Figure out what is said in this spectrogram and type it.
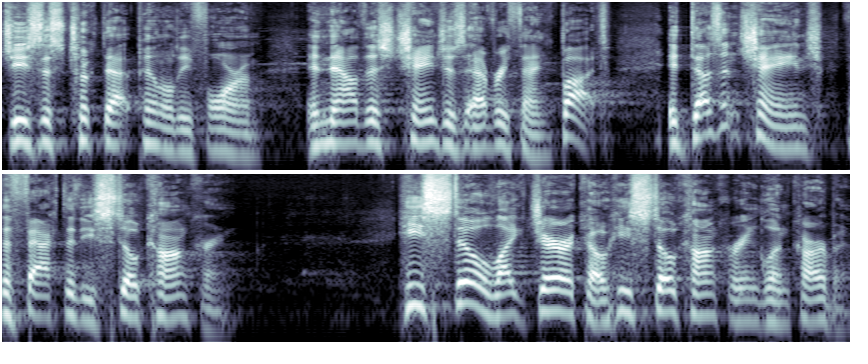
Jesus took that penalty for him. And now this changes everything. But it doesn't change the fact that he's still conquering. He's still like Jericho, he's still conquering Glen Carbon.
